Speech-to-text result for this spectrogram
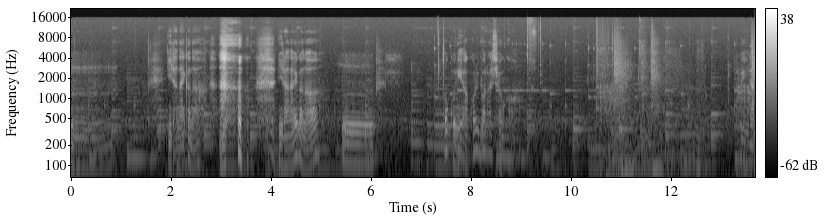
うん。いらないかな。いらないかな。うん。特にあこれバラしちゃうか。これいらない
